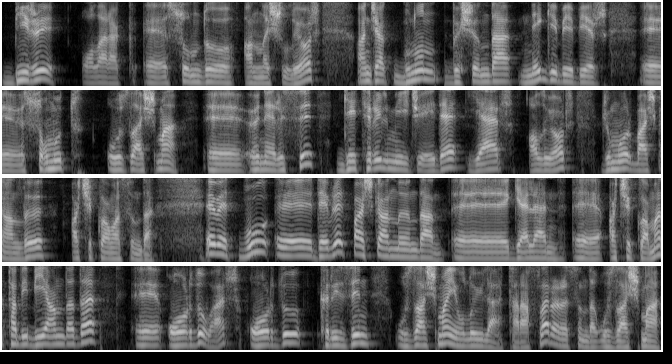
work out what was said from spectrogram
biri olarak e, sunduğu anlaşılıyor. Ancak bunun dışında ne gibi bir e, somut uzlaşma e, önerisi getirilmeyeceği de yer alıyor Cumhurbaşkanlığı açıklamasında. Evet bu e, devlet başkanlığından e, gelen e, açıklama tabii bir yanda da e, ordu var. Ordu krizin uzlaşma yoluyla taraflar arasında uzlaşma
